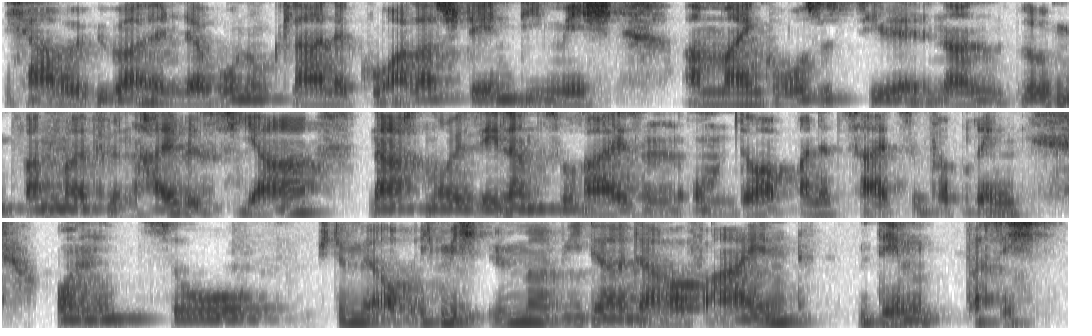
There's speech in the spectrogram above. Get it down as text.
Ich habe überall in der Wohnung kleine Koalas stehen, die mich an mein großes Ziel erinnern, irgendwann mal für ein halbes Jahr nach Neuseeland zu reisen, um dort meine Zeit zu verbringen. Und so stimme auch ich mich immer wieder darauf ein, mit dem, was ich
